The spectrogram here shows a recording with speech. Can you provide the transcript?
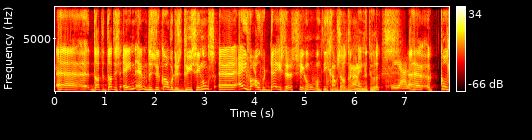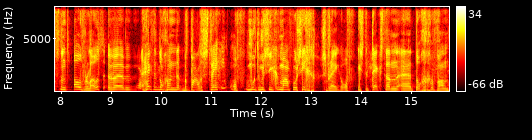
uh, dat, dat is één. Hè? Dus er komen dus drie singles. Uh, even over deze single, want die gaan we zo draaien natuurlijk. Ja, Constant Overload. Ja. Heeft het nog een bepaalde strekking? Of moet de muziek maar voor zich spreken? Of is de tekst dan toch van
